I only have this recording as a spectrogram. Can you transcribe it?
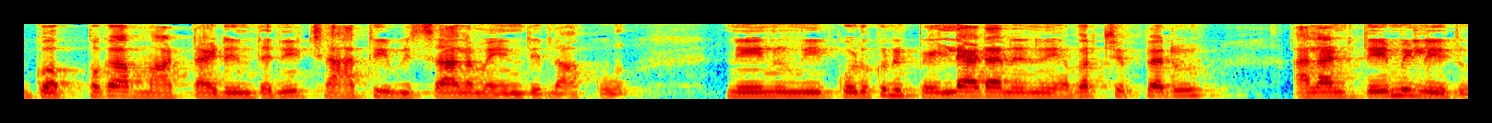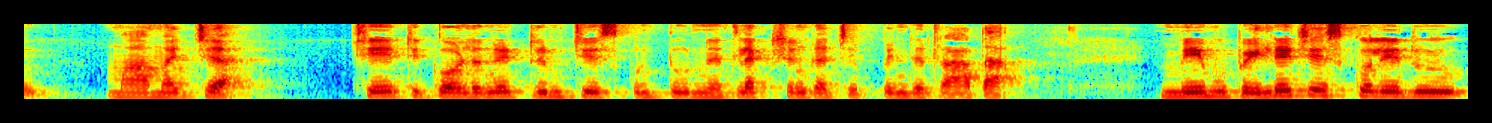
గొప్పగా మాట్లాడిందని ఛాతీ విశాలమైంది నాకు. నేను నీ కొడుకుని పెళ్ళాడానని ఎవరు చెప్పారు? అలాంటిదేమీ లేదు. మా మధ్య చేతి గోళ్ళని ట్రిమ్ చేసుకుంటూ నిర్లక్ష్యంగా చెప్పింది రాధ. మేము పెళ్ళే చేసుకోలేదు.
